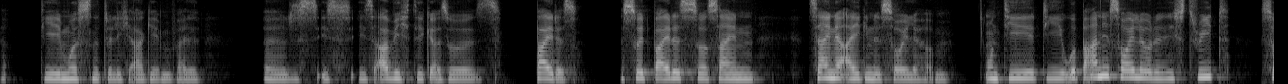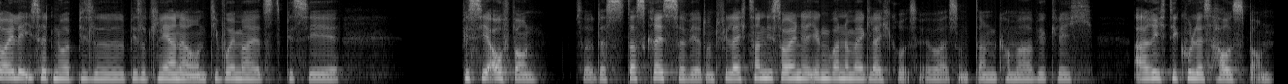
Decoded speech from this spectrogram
Ja. Die muss es natürlich auch geben, weil äh, das ist, ist auch wichtig. Also beides. Es sollte beides so sein, seine eigene Säule haben. Und die, die urbane Säule oder die Street-Säule ist halt nur ein bisschen, bisschen kleiner und die wollen wir jetzt ein bisschen, bisschen aufbauen, so dass das größer wird. Und vielleicht sind die Säulen ja irgendwann einmal gleich groß, wer weiß. Und dann kann man wirklich ein richtig cooles Haus bauen.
